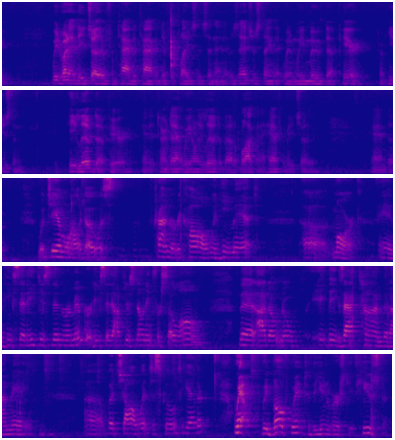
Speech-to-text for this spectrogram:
we'd run into each other from time to time at different places. And then it was interesting that when we moved up here from Houston, he lived up here, and it turned out we only lived about a block and a half from each other. And uh, Well, Jim a while ago was trying to recall when he met uh, Mark, and he said he just didn't remember. He said, I've just known him for so long that I don't know the exact time that I met him. Uh, but y'all went to school together? Well, we both went to the University of Houston,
